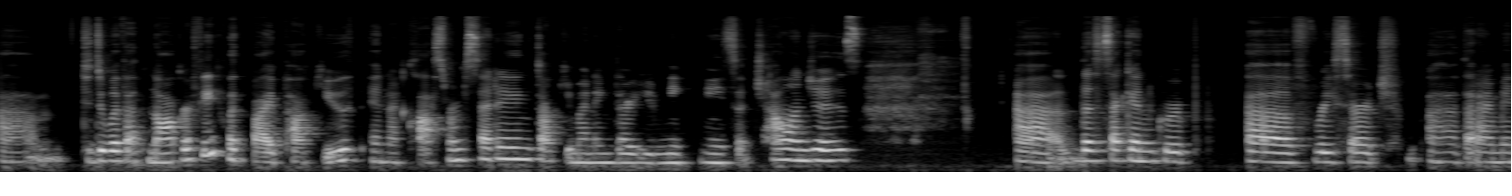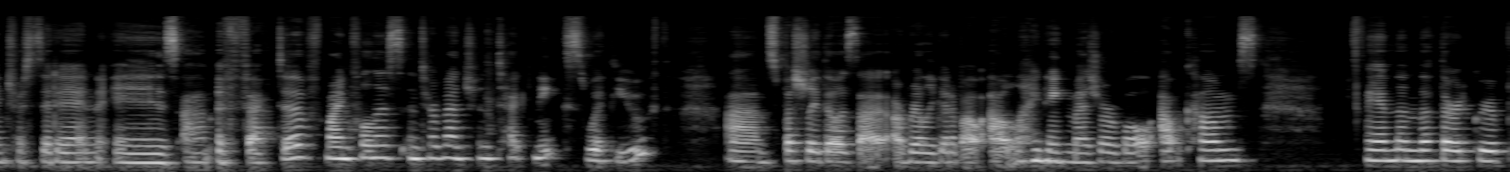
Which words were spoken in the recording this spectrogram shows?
um, to do with ethnography with BIPOC youth in a classroom setting, documenting their unique needs and challenges. Uh, the second group of research uh, that I'm interested in is um, effective mindfulness intervention techniques with youth, um, especially those that are really good about outlining measurable outcomes. And then the third group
